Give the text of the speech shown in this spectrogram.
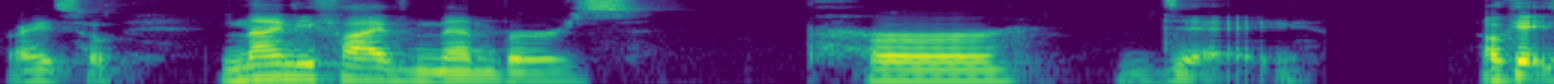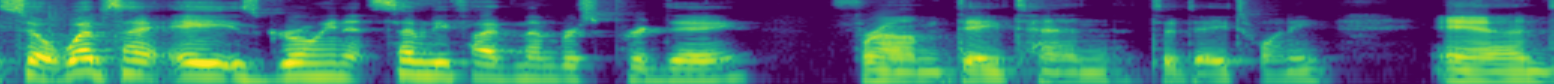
right? So 95 members per day. Okay, so website A is growing at 75 members per day from day 10 to day 20, and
